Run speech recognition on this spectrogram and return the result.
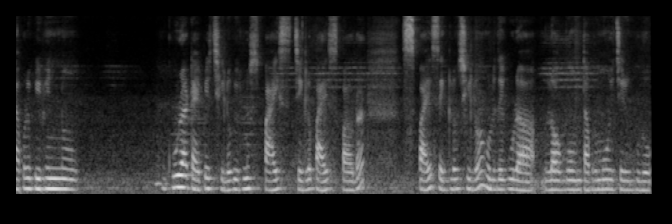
তারপরে বিভিন্ন গুঁড়া টাইপের ছিল, বিভিন্ন স্পাইস যেগুলো স্পাইস পাউডার স্পাইস এগুলো ছিল, হলুদের গুঁড়া, লবণ, তারপর মরিচের গুঁড়ো।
